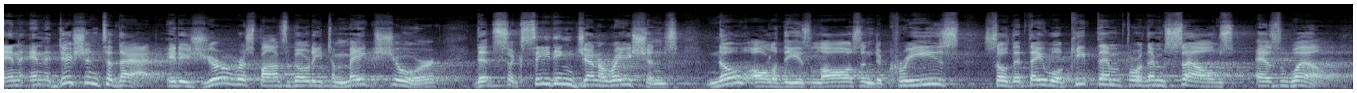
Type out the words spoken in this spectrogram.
And in addition to that, it is your responsibility to make sure that succeeding generations know all of these laws and decrees so that they will keep them for themselves as well.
